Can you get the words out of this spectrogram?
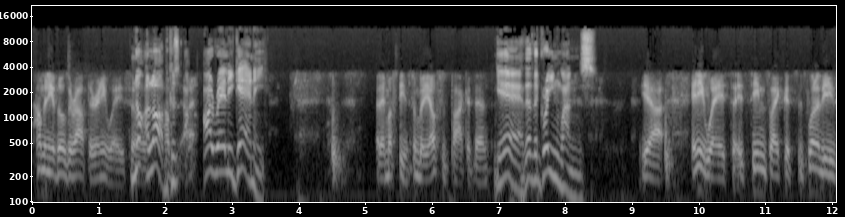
how, many of those are out there anyway? So not a lot because I, I rarely get any. Uh, they must be in somebody else's pocket then. Yeah, they're the green ones. Yeah. Anyway, it seems like it's it's one of these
